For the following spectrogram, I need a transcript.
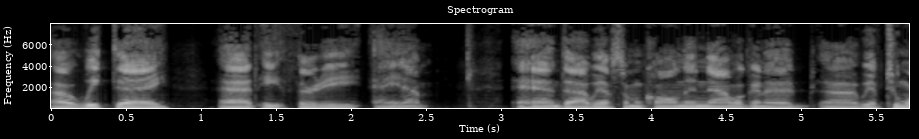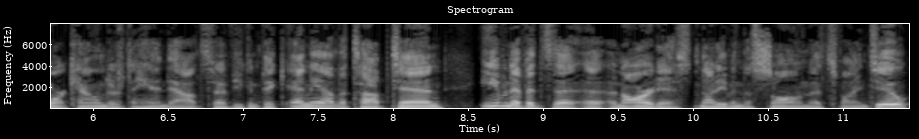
uh, weekday at 8:30 a.m. And uh, we have someone calling in now. We're gonna uh, we have two more calendars to hand out. So if you can pick any out of the top ten, even if it's a, a- an artist, not even the song, that's fine too.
